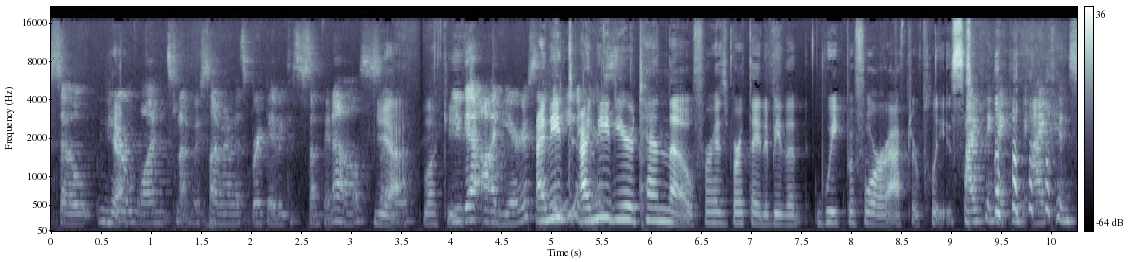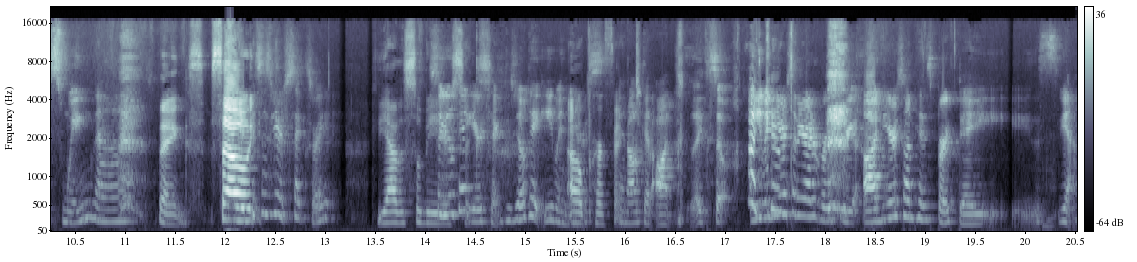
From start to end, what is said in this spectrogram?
So year Yeah. one it's not going to be celebrated on his birthday because of something else. So yeah, lucky. You get odd years. I need I need year 10 though for his birthday to be the week before or after, please. I think I can. I can swing that. Thanks. So Wait, this is year six, right? Yeah, this will be. So you'll get your six. turn because you'll get even oh, years. Oh, perfect. And I'll get odd. Like so, even years on your anniversary, odd years on his birthday. Yeah.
